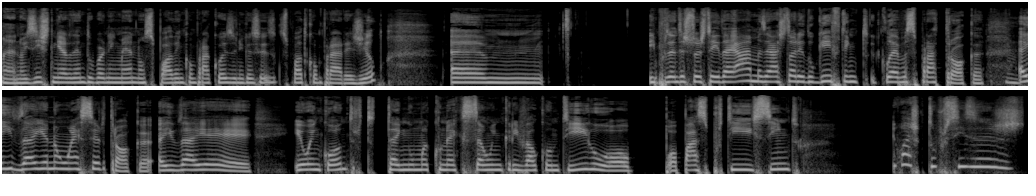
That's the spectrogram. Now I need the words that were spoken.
Ah, não existe dinheiro dentro do Burning Man, não se podem comprar coisas, a única coisa que se pode comprar é gelo. Ahm, e portanto as pessoas têm a ideia, ah, mas é a história do gifting que leva-se para a troca. A ideia não é ser troca, a ideia é eu encontro-te, tenho uma conexão incrível contigo, ou, ou passo por ti e sinto. Eu acho que tu precisas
